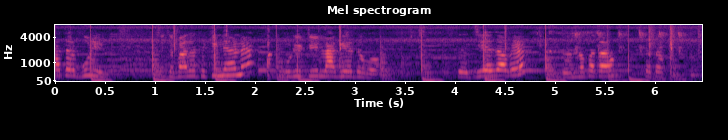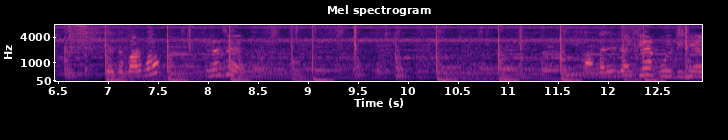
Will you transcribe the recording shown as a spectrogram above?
পাতার গুড়ি। যে বাজারে কিনে এনে গুড়িটি লাগিয়ে দেবো। তো যে যাবে ধন্য পাতা খেতে খেতে পারব। ঠিক আছে? তাড়াতাড়ি রেখে গুড়িটি নিয়ে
